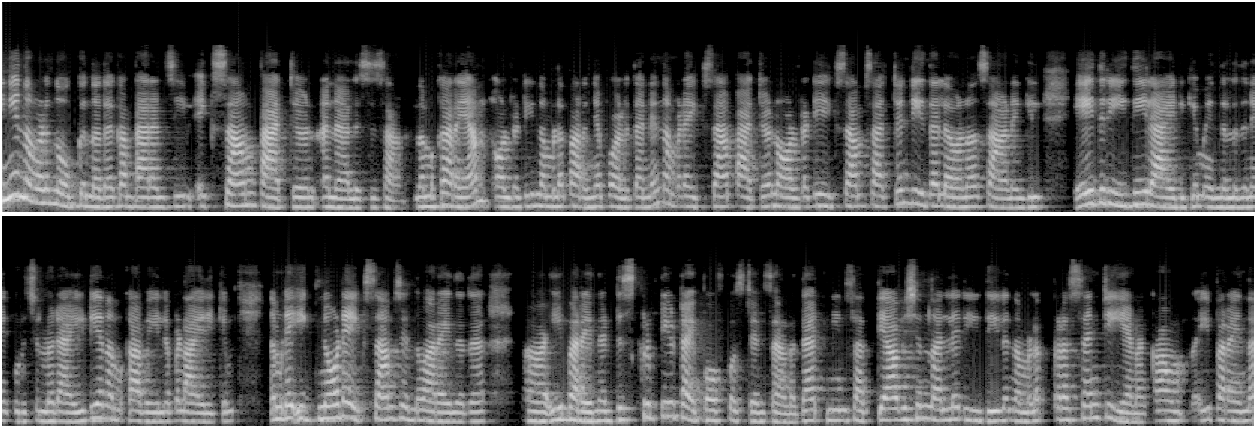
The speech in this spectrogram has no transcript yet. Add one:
ഇനി നമ്മൾ നോക്കുന്നത് കമ്പാരൻസീവ് എക്സാം പാറ്റേൺ അനാലിസിസ് ആണ്. നമുക്കറിയാം ഓൾറെഡി നമ്മൾ പറഞ്ഞ പോലെ തന്നെ നമ്മുടെ exam pattern already exams attend ചെയ്ത ലേണേഴ്സ് ആണെങ്കിൽ ഏത് രീതിയിലായിരിക്കും എന്നുള്ളതിനെ കുറിച്ചുള്ള ഒരു ഐഡിയ നമുക്ക് അവൈലബിൾ ആയിരിക്കും. നമ്മുടെ ഇഗ്നോർഡ് എക്സാംസ് എന്ന് പറയുന്നത് ഈ പറയുന്ന ഡിസ്ക്രിപ്റ്റീവ് ടൈപ്പ് ഓഫ് ക്വസ്റ്റ്യൻസ് ആണ്. ദാറ്റ് മീൻസ് അത്യാവശ്യം നല്ല രീതിയിൽ നമ്മൾ പ്രസന്റ് ചെയ്യണം. ഈ പറയുന്ന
